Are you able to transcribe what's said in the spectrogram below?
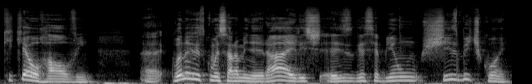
O que, que é o halving? É, quando eles começaram a minerar, eles, eles recebiam X Bitcoin.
